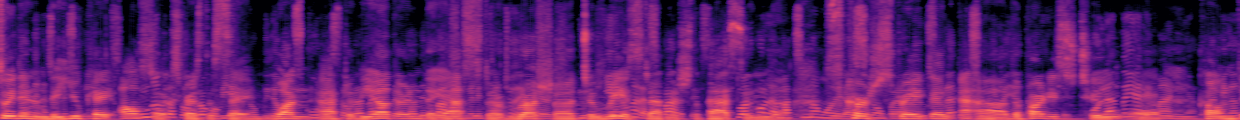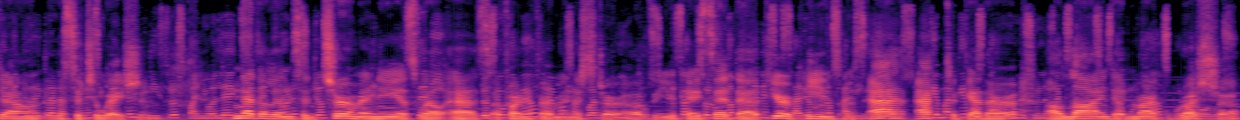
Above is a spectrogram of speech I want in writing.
Sweden, and the UK also expressed the same, one after the other, they asked Russia to re-establish the pass in the Kerch Strait and uh, the parties to uh, calm down the situation. Netherlands and Germany, as well as a foreign minister of the UK, said that Europeans must act, act together, aligned, and mark Russia.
